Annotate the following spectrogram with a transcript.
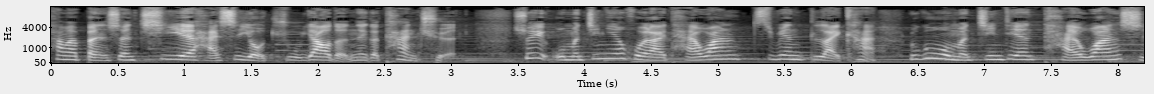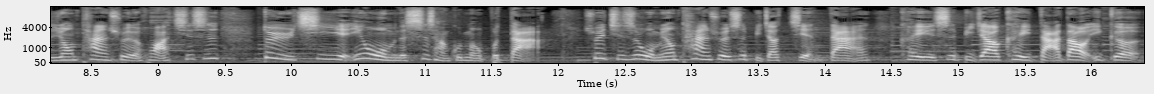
他们本身企业还是有主要的那个碳权，所以我们今天回来台湾这边来看，如果我们今天台湾使用碳税的话，其实对于企业，因为我们的市场规模不大，所以其实我们用碳税是比较简单，可以是比较可以达到一个。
